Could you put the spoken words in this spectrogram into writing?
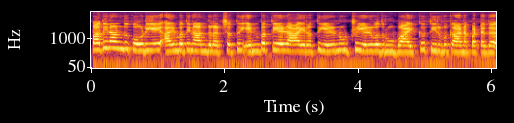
பதினான்கு கோடியே ஐம்பத்தி நான்கு லட்சத்து எண்பத்தி ஏழு ஆயிரத்து எழுநூற்று எழுபது ரூபாய்க்கு தீர்வு காணப்பட்டது.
